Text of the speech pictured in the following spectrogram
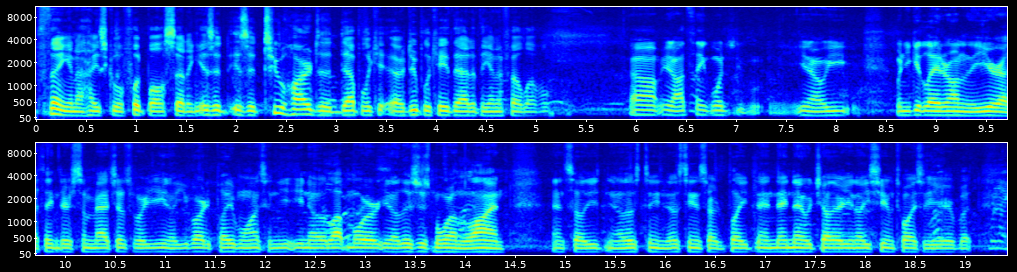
thing in a high school football setting. Is it is it too hard to duplicate or duplicate that at the NFL level? Um, you know, I think once you, you know you, when you get later on in the year, I think there's some matchups where you know you've already played once and you, you know a lot more. You know, there's just more on the line, and so you, you know those teams those teams start to play and they know each other. You know, you see them twice a year, but. When I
